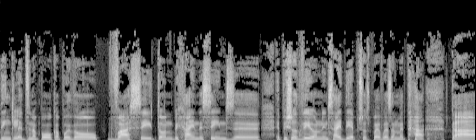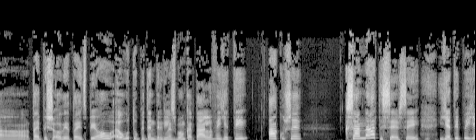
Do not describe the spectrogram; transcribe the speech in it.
Dinklage να πω κάπου εδώ βάσει των behind the scenes ε, επεισοδίων inside the episodes που έβγαζαν μετά τα, τα επεισόδια του HBO ε, ούτε ο Peter Dinklage λοιπόν κατάλαβε γιατί άκουσε ξανά τη Cersei γιατί πήγε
